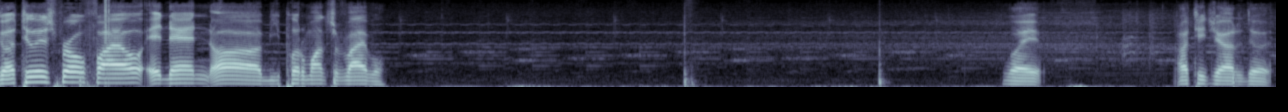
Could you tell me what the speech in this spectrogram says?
Go to his profile and then um you put him on survival. Wait. I'll teach you how to do it.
